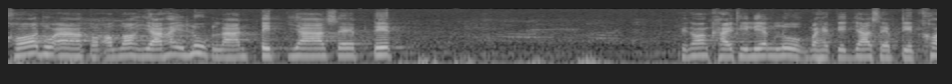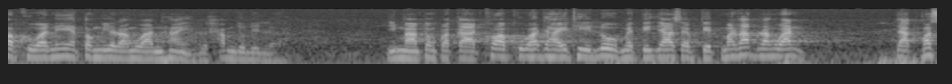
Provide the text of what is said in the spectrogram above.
ขอดุอาต่ออัลลอฮ์อย่าให้ลูกหลานติดยาเสพติด พี่น้องใครที่เลี้ยงลูกไมาให้ติดยาเสพติด ครอบครัวนี้ต้องมีรางวัลให้ทำดุลินเลยอิหม่ามต้องประกาศครอบครัวใดที่ลูกไม่ติดยาเสพติด มารับรางวัล จากมัส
